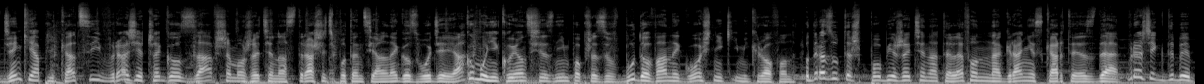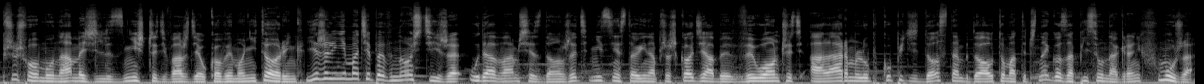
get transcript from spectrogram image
Dzięki aplikacji w razie czego zawsze możecie nastraszyć potencjalnego złodzieja, komunikując się z nim poprzez wbudowany głośnik i mikrofon. Od razu też pobierzecie na telefon nagranie z karty SD, w razie gdyby przyszło mu na myśl zniszczyć wasz działkowy monitoring. Jeżeli nie macie pewności, że uda wam się zdążyć, nic nie stoi na przeszkodzie, aby wyłączyć alarm lub kupić dostęp do automatycznego zapisu nagrań w chmurze.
